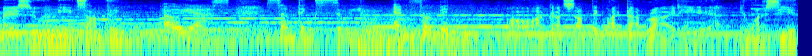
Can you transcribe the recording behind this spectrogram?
Mezu needs something? Oh, yes. Something sweet. And forbidden. Oh, I've got something like that right here. You want to see it?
